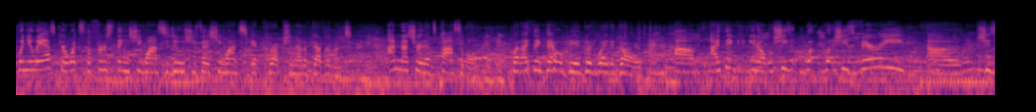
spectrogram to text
when you ask her what's the first thing she wants to do, she says she wants to get corruption out of government. I'm not sure that's possible, but I think that would be a good way to go. Um, I think you know she's what, what, she's very uh, she's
